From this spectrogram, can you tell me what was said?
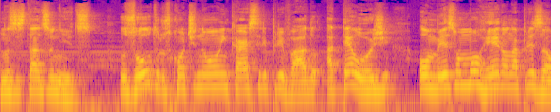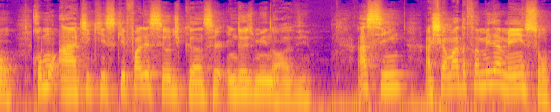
nos Estados Unidos. Os outros continuam em cárcere privado até hoje ou mesmo morreram na prisão, como Atkins, que faleceu de câncer em 2009. Assim, a chamada família Manson,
